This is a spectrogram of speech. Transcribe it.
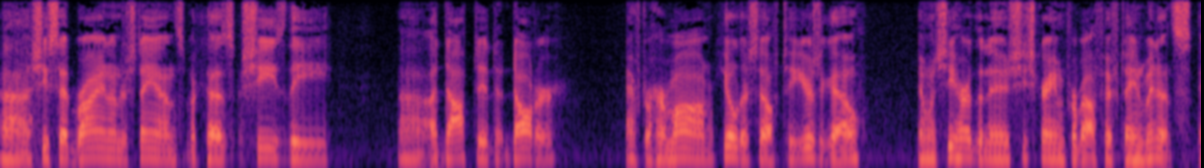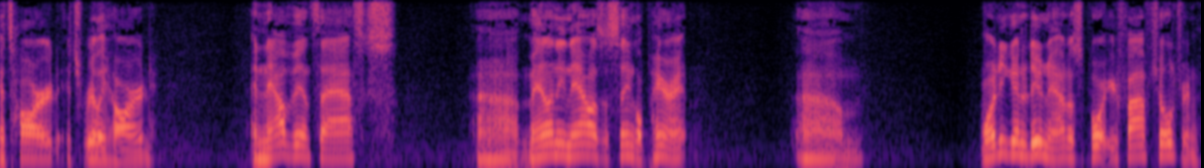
Uh, she said Brian understands because she's the uh, adopted daughter after her mom killed herself two years ago. And when she heard the news, she screamed for about 15 minutes. It's hard. It's really hard. And now Vince asks, uh, Melanie now is a single parent. Um, what are you going to do now to support your five children?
